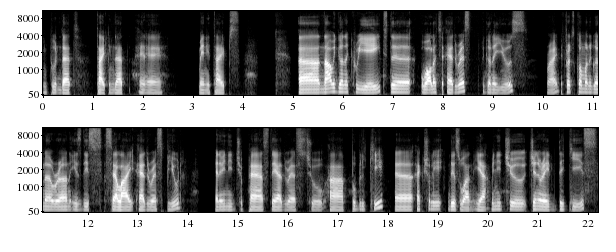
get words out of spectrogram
input that, typing that uh, many types. Uh, now we're gonna create the wallet address we're gonna use, right? The first command we're gonna run is this CLI address build, and we need to pass the address to a public key. Uh, actually, this one, yeah, we need to generate the keys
